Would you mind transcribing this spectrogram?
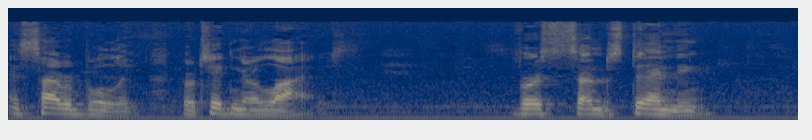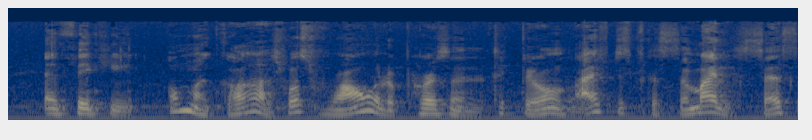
and cyberbullying that were taking their lives, versus understanding and thinking, oh my gosh, what's wrong with a person to take their own life just because somebody says,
